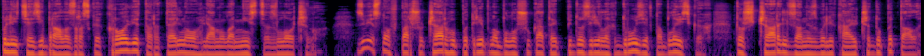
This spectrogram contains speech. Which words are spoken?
Поліція зібрала зразки крові та ретельно оглянула місце злочину. Звісно, в першу чергу потрібно було шукати підозрілих друзів та близьких, тож Чарльза, не зволікаючи, допитали.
